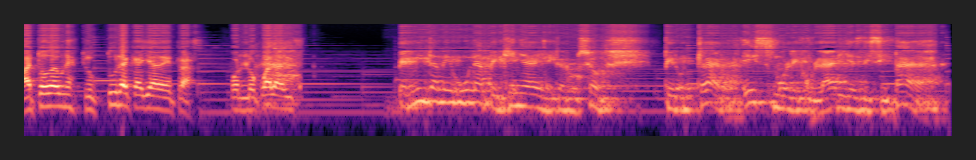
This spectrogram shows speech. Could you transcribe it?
a toda una estructura que haya detrás, por lo cual... Permítame una pequeña interrupción, pero claro, es molecular y es disipada,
